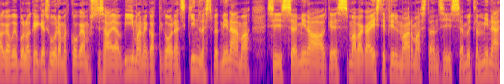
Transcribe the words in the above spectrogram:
aga võib-olla kõige suuremat kogemust ei saa ja viimane kategooria on siis kindlasti pead minema, siis mina, kes ma väga Eesti filme armastan, siis ma ütlen mine.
